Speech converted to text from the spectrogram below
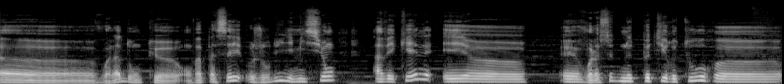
Euh, voilà, donc euh, on va passer aujourd'hui l'émission avec elle et, euh, et voilà, c'est notre petit retour euh,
